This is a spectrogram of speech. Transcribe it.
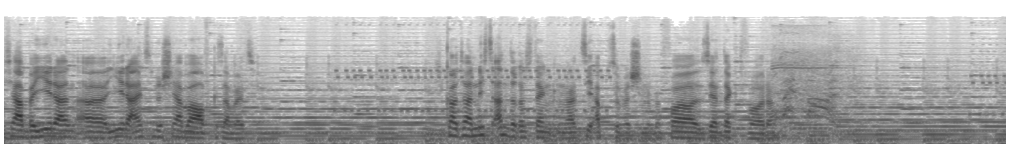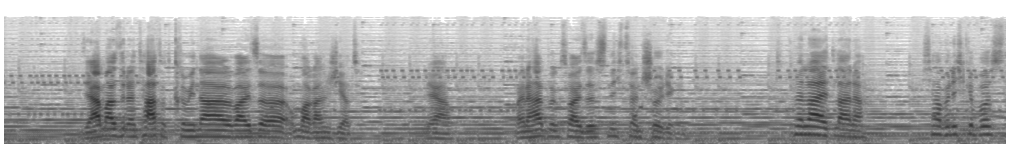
Ich habe jeder, äh, jede einzelne Scherbe aufgesammelt konnte an nichts anderes denken, als sie abzuwischen, bevor sie entdeckt wurde. Sie haben also den Tatort kriminalweise umarrangiert. Ja, meine Handlungsweise ist nicht zu entschuldigen. Tut mir leid, Lana. Ich habe nicht gewusst.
